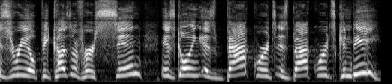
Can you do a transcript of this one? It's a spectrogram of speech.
Israel, because of her sin, is going as backwards as backwards can be.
